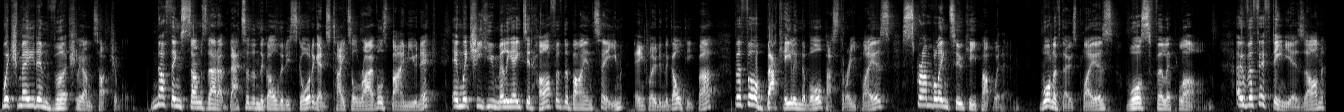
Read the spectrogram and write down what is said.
which made him virtually untouchable. Nothing sums that up better than the goal that he scored against title rivals Bayern Munich, in which he humiliated half of the Bayern team, including the goalkeeper, before backheeling the ball past three players, scrambling to keep up with him. One of those players was Philipp Lahm. Over 15 years on,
